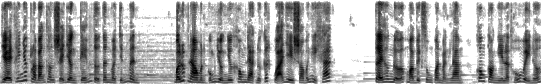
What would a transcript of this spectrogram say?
Dễ thấy nhất là bản thân sẽ dần kém tự tin vào chính mình bởi lúc nào mình cũng dường như không đạt được kết quả gì so với người khác. Tệ hơn nữa, mọi việc xung quanh bạn làm không còn gì là thú vị nữa.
